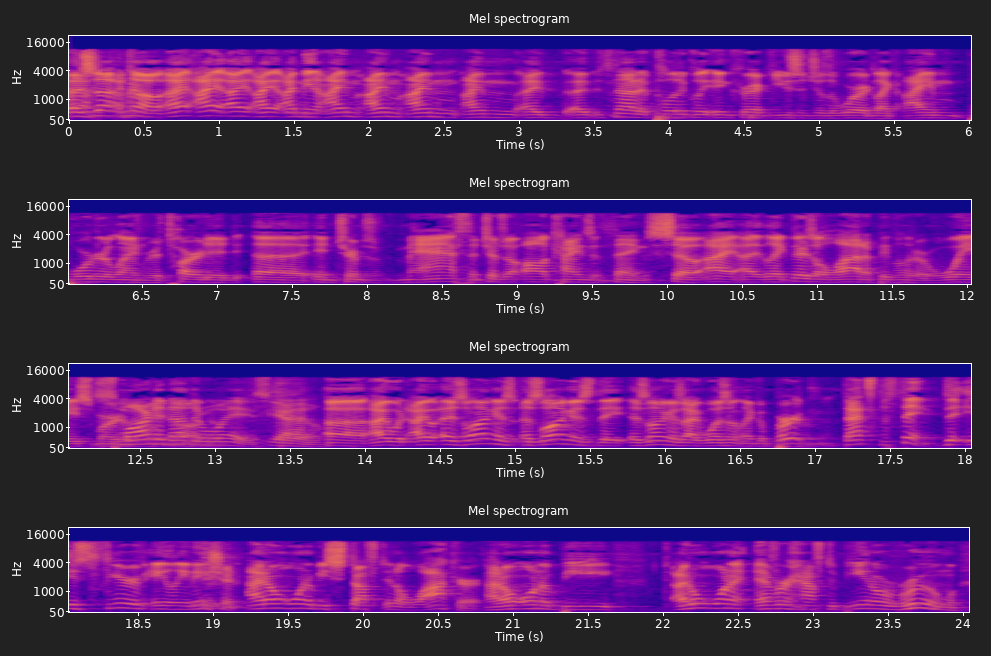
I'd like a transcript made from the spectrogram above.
It's not, no, I, I, I, I mean, I'm, I'm, I'm, I'm. I, I, it's not a politically incorrect usage of the word. Like I'm borderline retarded uh, in terms of math, in terms of all kinds of things. So I, I like. There's a lot of people that are way smarter. Smart than in other all. ways, Yeah. Uh, I would, I, as long as, as long as they, as long as I wasn't like a burden. That's the thing. That is fear of alienation. I don't want to be stuffed in a locker. I don't want to be. I don't want to ever have to be in a room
